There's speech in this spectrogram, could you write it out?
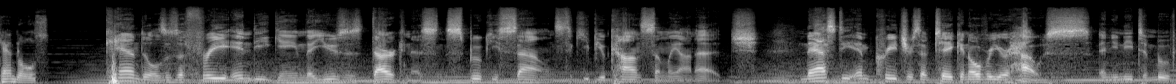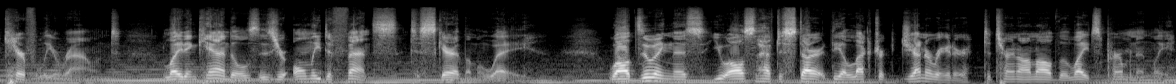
Candles. Candles is a free indie game that uses darkness and spooky sounds to keep you constantly on edge. Nasty imp creatures have taken over your house, and you need to move carefully around. Lighting candles is your only defense to scare them away. While doing this, you also have to start the electric generator to turn on all the lights permanently.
